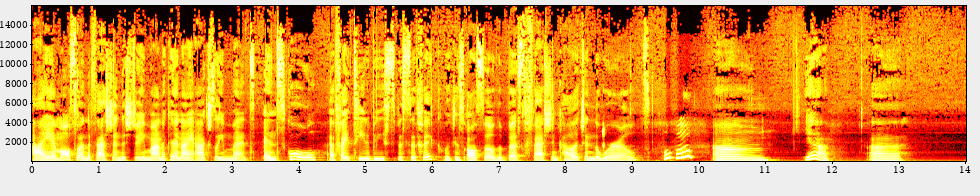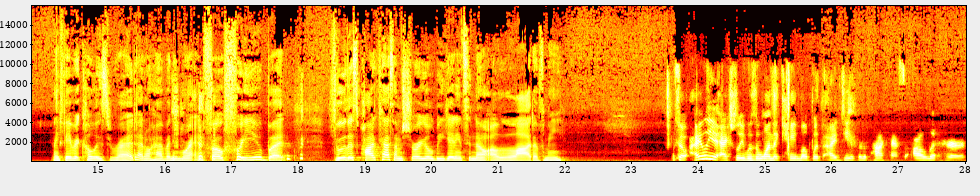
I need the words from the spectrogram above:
I am also in the fashion industry. Monica and I actually met in school, FIT to be specific, which is also the best fashion college in the world. Woo-hoo. Um, yeah. Uh, my favorite color is red. I don't have any more info for you, but through this podcast, I'm sure you'll be getting to know a lot of me. So Ilia actually was the one that came up with the idea for the podcast. So I'll let her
